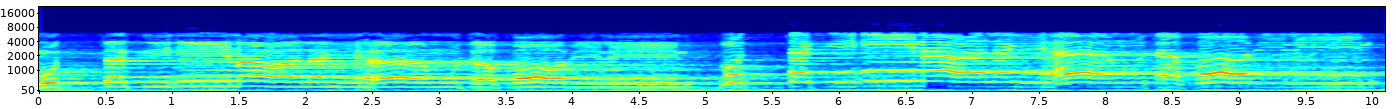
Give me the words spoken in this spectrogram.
متكئين عليها متقابلين متكئين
